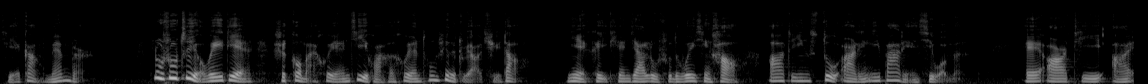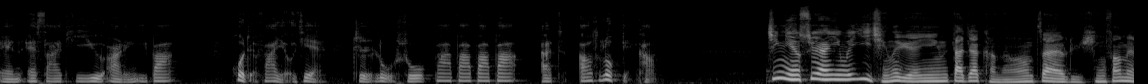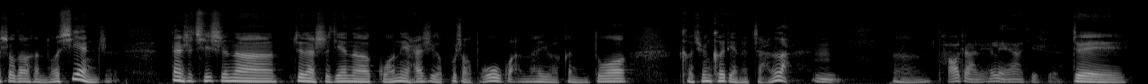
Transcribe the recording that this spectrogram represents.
斜杠 member。陆书之友微店是购买会员计划和会员通讯的主要渠道。你也可以添加陆书的微信号 artinstu 二零一八联系我们，a r t i n s i t u 二零一八，或者发邮件至陆书八八八八 at outlook 点 com。今年虽然因为疫情的原因，大家可能在旅行方面受到很多限制。但是其实呢，这段时间呢，国内还是有不少博物馆呢，有很多可圈可点的展览。嗯嗯，好展连连啊，其实。对，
